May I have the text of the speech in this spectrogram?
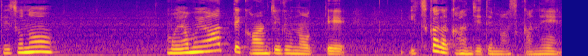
でそのモヤモヤって感じるのっていつから感じてますかね、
